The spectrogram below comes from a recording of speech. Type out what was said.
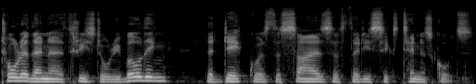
Taller than a three story building, the deck was the size of 36 tennis courts.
